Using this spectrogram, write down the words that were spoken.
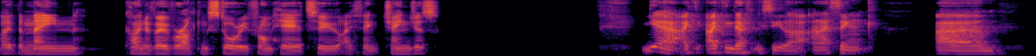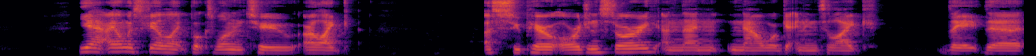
like the main kind of overarching story from here to I think changes. Yeah, I, I can definitely see that, and I think, um, yeah, I almost feel like books one and two are like a superhero origin story, and then now we're getting into like the the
